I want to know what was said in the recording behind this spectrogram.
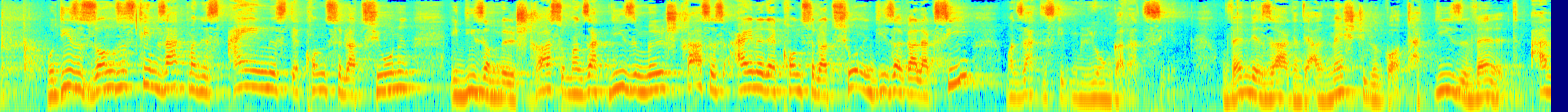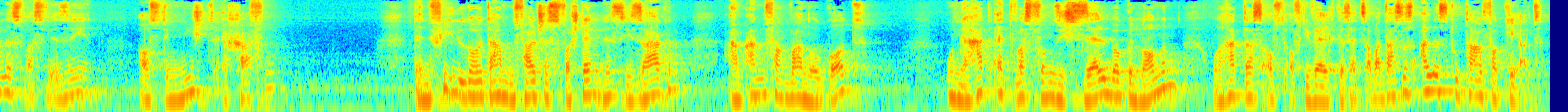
Und dieses Sonnensystem, sagt man, ist eines der Konstellationen in dieser Milchstraße. Und man sagt, diese Milchstraße ist eine der Konstellationen in dieser Galaxie. Man sagt, es gibt Millionen Galaxien. Und wenn wir sagen, der allmächtige Gott hat diese Welt, alles, was wir sehen, aus dem Nichts erschaffen, denn viele Leute haben ein falsches Verständnis. Sie sagen, am Anfang war nur Gott und er hat etwas von sich selber genommen und hat das auf, auf die Welt gesetzt. Aber das ist alles total verkehrt.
